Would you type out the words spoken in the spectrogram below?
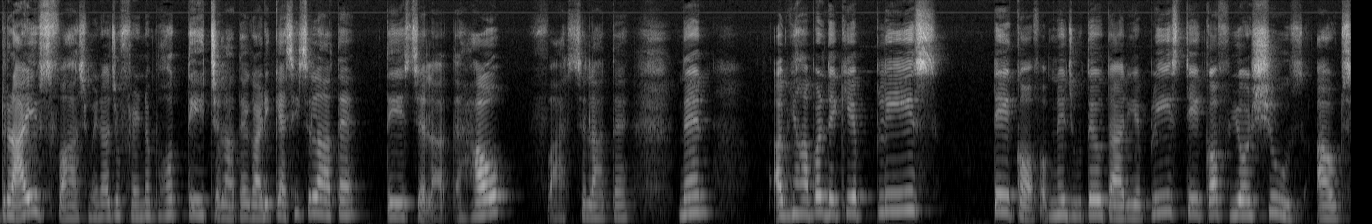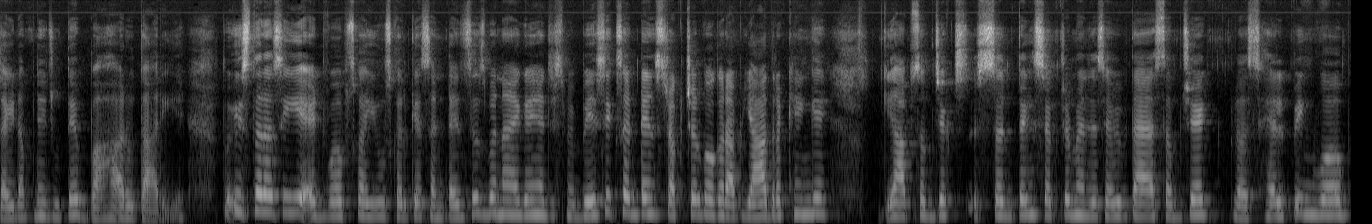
ड्राइव्स फास्ट मेरा जो फ्रेंड है, बहुत तेज़ चलाता है गाड़ी। कैसी चलाता है? तेज़ चलाता है। हाउ फास्ट चलाता है। देन अब यहाँ पर देखिए प्लीज़ टेक ऑफ़ अपने जूते उतारिए। Please take off your shoes outside अपने जूते बाहर उतारिए। तो इस तरह से ये एडवर्ब्स का यूज़ करके सेंटेंसेस बनाए गए हैं, जिसमें बेसिक सेंटेंस स्ट्रक्चर को अगर आप याद रखेंगे कि आप सब्जेक्ट सेंटेंस स्ट्रक्चर मैंने जैसे अभी बताया subject plus helping verb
